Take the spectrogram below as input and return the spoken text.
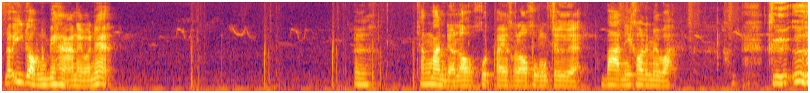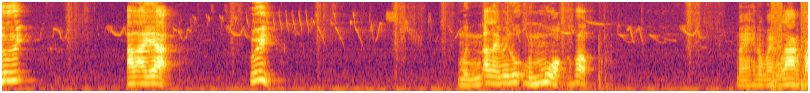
แล้วอีกดอกหนึงไปหาไหนวะเนี่ยเออช่างมันเดี๋ยวเราขุดไปเราคงเจออะบ้านนี้เข้าได้ไหมวะคือเฮ้ยอะไรอะ่ะเฮ้ย เหมือนอะไรไม่รู้เหมือนหมวกหรือเปล่าไหนลงไปข้างล่างไป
